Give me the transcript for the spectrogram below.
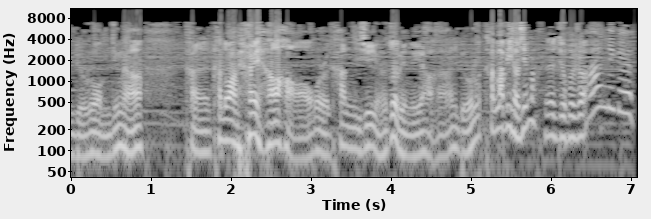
你比如说我们经常看看动画片也好，或者看一些影视作品的也好啊，你比如说看蜡笔小新嘛，那就会说啊那个。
